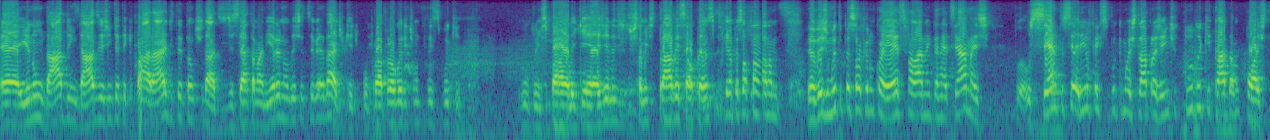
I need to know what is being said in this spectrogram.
é, inundado em dados e a gente ia ter que parar de ter tantos dados. De certa maneira, não deixa de ser verdade, porque tipo, o próprio algoritmo do Facebook o principal ali que rege, ele justamente trava esse alcance, porque a pessoa fala. Eu vejo muito pessoal que não conhece falar na internet assim, ah, mas o certo seria o Facebook mostrar pra gente tudo que cada um posta.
